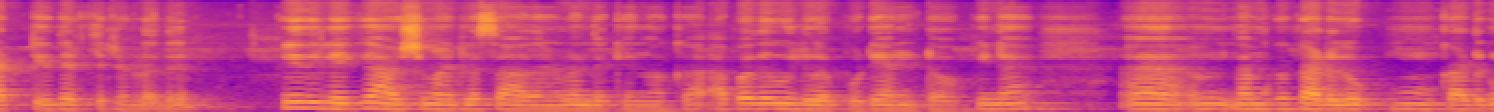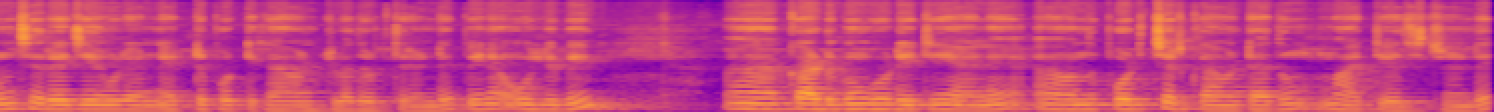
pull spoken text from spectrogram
കട്ട് ചെയ്തെടുത്തിട്ടുള്ളത്. പിന്നെ ഇതിലേക്ക് ആവശ്യമായിട്ടുള്ള സാധനങ്ങൾ എന്തൊക്കെയാണെന്ന് നോക്കുക. അപ്പോൾ അത് ഉലുവപ്പൊടിയാണ് കേട്ടോ. പിന്നെ നമുക്ക് കടുക് കടുകും ചെറിയ ചെറിയ കൂടി എണ്ണ ഇട്ട് പൊട്ടിക്കാൻ വേണ്ടിയിട്ടുള്ളത് എടുത്തിട്ടുണ്ട്. പിന്നെ ഉലുവയും കടുകും കൂടിയിട്ട് ഞാൻ ഒന്ന് പൊടിച്ചെടുക്കാൻ വേണ്ടി അതും മാറ്റി വെച്ചിട്ടുണ്ട്.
